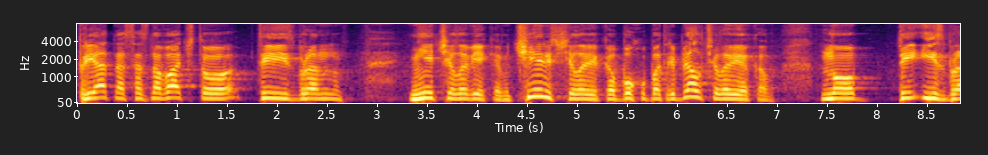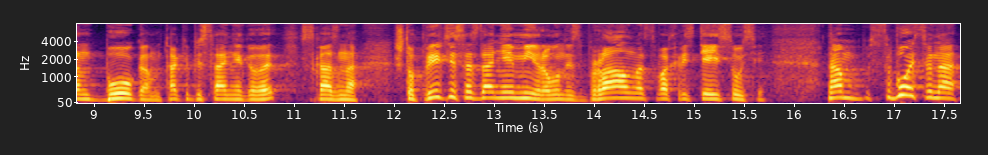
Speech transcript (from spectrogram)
Приятно осознавать, что ты избран не человеком. Через человека Бог употреблял человеком, но ты избран Богом. Так и Писание сказано, что прежде создания мира Он избрал нас во Христе Иисусе. Нам свойственно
